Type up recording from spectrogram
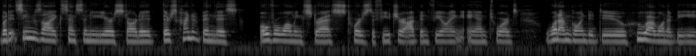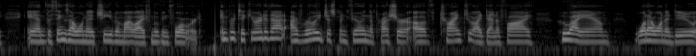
but it seems like since the new year started, there's kind of been this overwhelming stress towards the future I've been feeling and towards what I'm going to do, who I want to be, and the things I want to achieve in my life moving forward. In particular to that, I've really just been feeling the pressure of trying to identify who I am, what I want to do,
